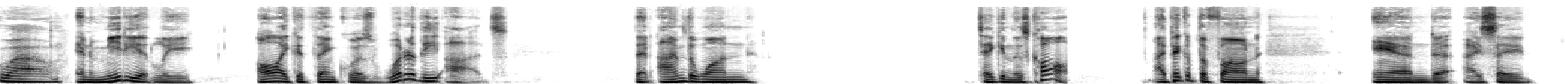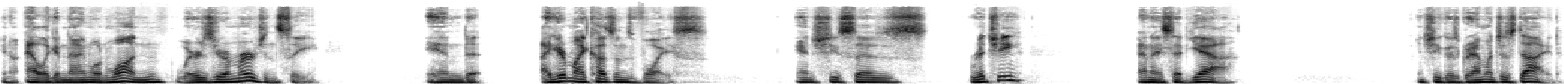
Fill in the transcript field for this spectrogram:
Wow. And immediately, all I could think was, what are the odds that I'm the one taking this call? I pick up the phone and uh, I say, you know, Allegan 911, where's your emergency? And I hear my cousin's voice and she says, Richie? And I said, Yeah. And she goes, Grandma just died.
